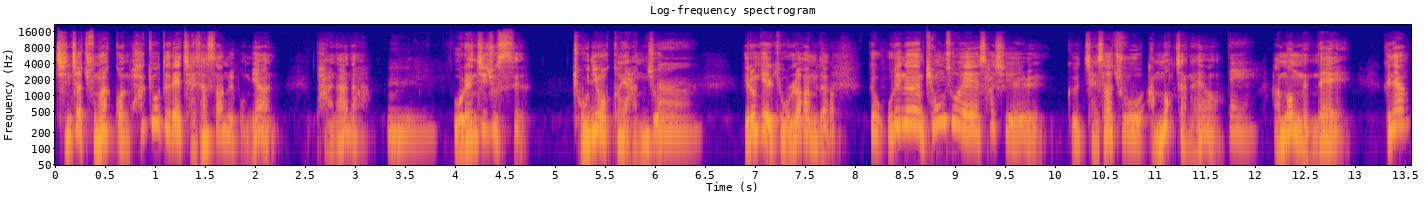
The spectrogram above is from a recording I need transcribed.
진짜 중화권 화교들의 제사상을 보면 바나나, 음. 오렌지 주스, 조니워커 양주 어. 이런 게 이렇게 올라갑니다. 어. 그 우리는 평소에 사실 그 제사주 안 먹잖아요. 네. 안 먹는데 그냥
